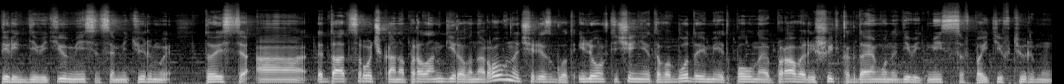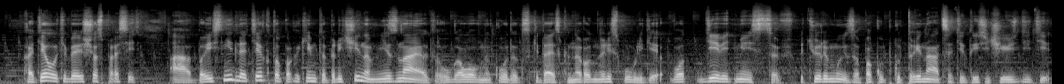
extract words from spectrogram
перед 9 месяцами тюрьмы. То есть а, эта отсрочка, она пролонгирована ровно через год, или он в течение этого года имеет полное право решить, когда ему на 9 месяцев пойти в тюрьму. Хотел у тебя еще спросить, а поясни для тех, кто по каким-то причинам не знают Уголовный кодекс Китайской Народной Республики, вот 9 месяцев тюрьмы за покупку 13 тысяч USDT,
